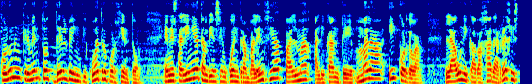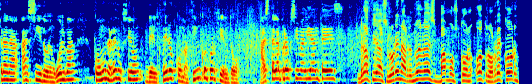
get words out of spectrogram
con un incremento del 24%. En esta línea también se encuentran Valencia, Palma, Alicante, Málaga y Córdoba. La única bajada registrada ha sido en Huelva, con una reducción del 0,5%. Hasta la próxima, liantes. Gracias, Lorena Rendueles. Vamos con otro récord,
